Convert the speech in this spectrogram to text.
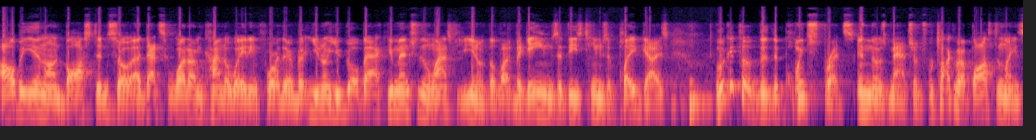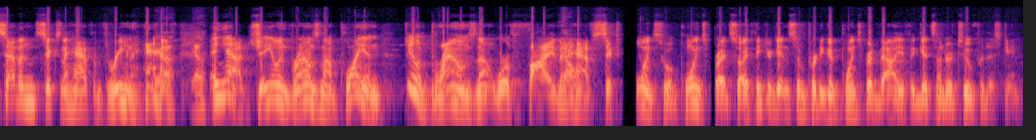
I'll be in on Boston. So uh, that's what I'm kind of waiting for there. But you know, you go back. You mentioned the last, you know, the, the games that these teams have played, guys. Look at the, the, the point spreads in those matchups. We're talking about Boston laying seven, six and a half, and three and a half. Yeah, yeah. And yeah, Jaylen Brown's not playing. Jaylen Brown's not worth five and no. a half, six points to a point spread. So I think you're getting some pretty good point spread value if it gets under two for this game.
